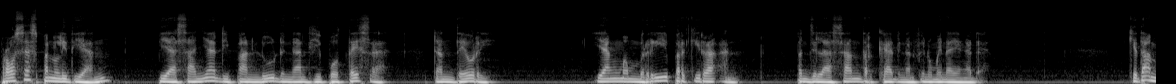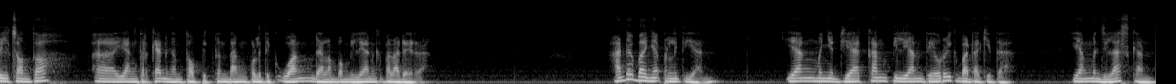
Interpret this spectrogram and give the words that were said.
Proses penelitian biasanya dipandu dengan hipotesa dan teori yang memberi perkiraan penjelasan terkait dengan fenomena yang ada. Kita ambil contoh uh, yang terkait dengan topik tentang politik uang dalam pemilihan kepala daerah. Ada banyak penelitian yang menyediakan pilihan teori kepada kita yang menjelaskan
